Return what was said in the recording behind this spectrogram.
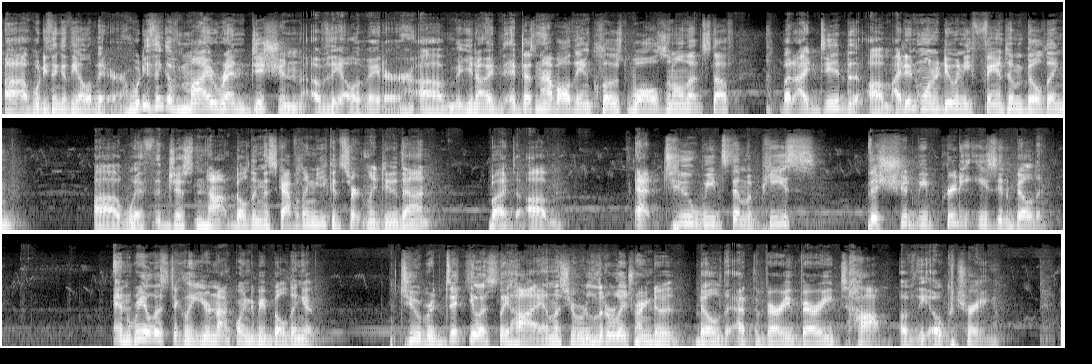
Uh, what do you think of the elevator? What do you think of my rendition of the elevator? Um, you know, it, it, doesn't have all the enclosed walls and all that stuff, but I did. Um, I didn't want to do any phantom building uh, with just not building the scaffolding. You could certainly do that, but um, at two weed stem apiece, this should be pretty easy to build. And realistically, you're not going to be building it too ridiculously high unless you were literally trying to build at the very, very top of the oak tree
